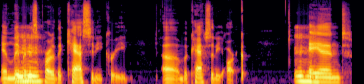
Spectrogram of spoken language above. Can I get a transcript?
And Lemon is part of the Cassidy creed, um, the Cassidy arc Mhm. and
